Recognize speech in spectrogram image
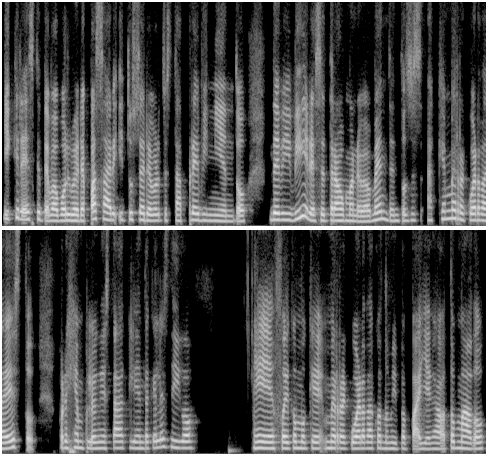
y crees que te va a volver a pasar y tu cerebro te está previniendo de vivir ese trauma nuevamente. Entonces, ¿a qué me recuerda esto? Por ejemplo, en esta clienta que les digo, eh, fue como que me recuerda cuando mi papá llegaba tomado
